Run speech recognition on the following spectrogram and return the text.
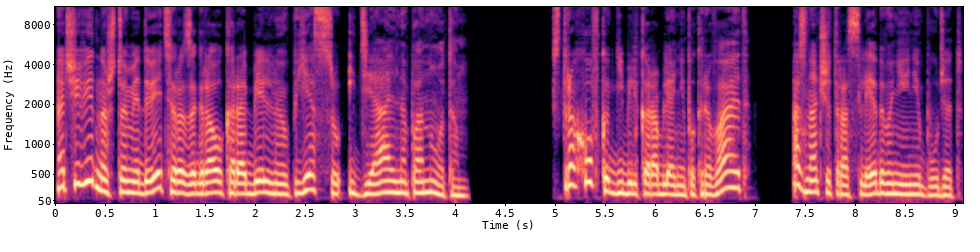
Очевидно, что медведь разыграл корабельную пьесу идеально по нотам. Страховка гибель корабля не покрывает, а значит, расследования не будет.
